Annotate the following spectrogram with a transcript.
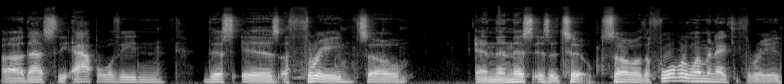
Uh, that's the apple of Eden. This is a three. So and then this is a two. So the four would eliminate the three.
